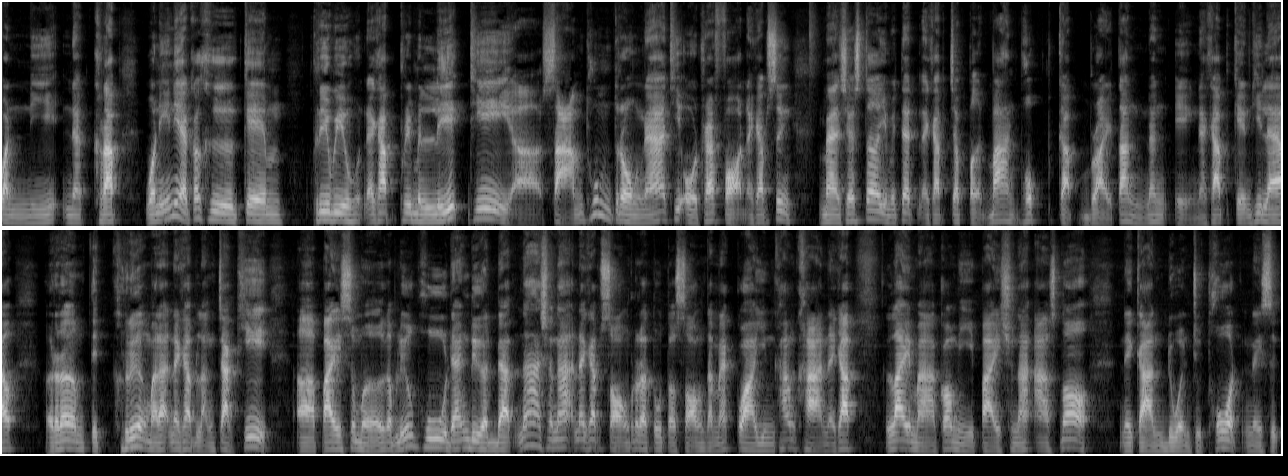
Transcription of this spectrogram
วันนี้นะครับ วันนี้เนี่ยก็คือเกม พรีวิวนะครับพรีเมียร์ลีกที่สามทุ่มตรงนะที่โอทราฟอร์ดนะครับซึ่งแมนเชสเตอร์ยูไนเต็ดนะครับจะเปิดบ้านพบกับไบรตันนั่นเองนะครับเกมที่แล้วเริ่มติดเครื่องมาแล้วนะครับหลังจากที่ไปเสมอกับลิเวอร์พูลแดงเดือดแบบน่าชนะนะครับ2ประตูต่อ 2 แต่แม็กควายยิงข้ามคานนะครับไล่มาก็มีไปชนะอาร์เซนอลในการดวลจุดโทษในศึก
